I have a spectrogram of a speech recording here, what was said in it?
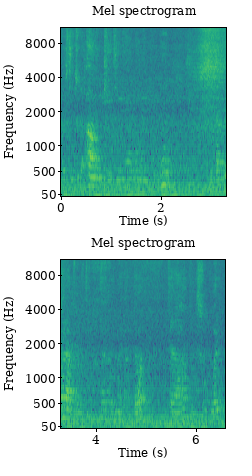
prostituta, aunque tiene algo en común. En cambio la prostituta como el actor trabaja con su cuerpo.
